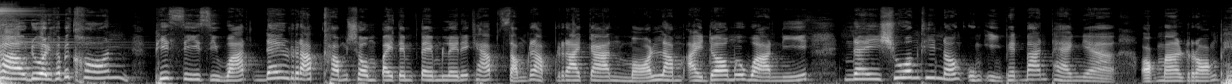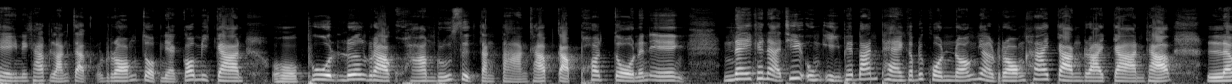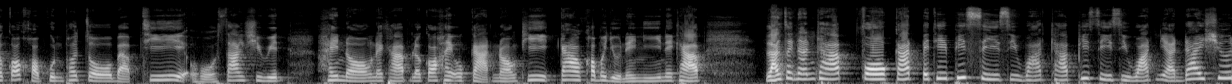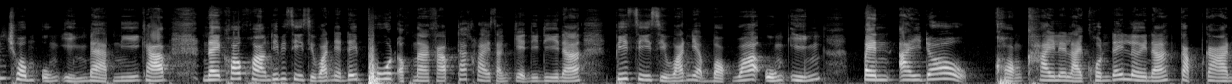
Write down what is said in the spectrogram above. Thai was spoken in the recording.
ข่าวด่วนครับทุกคน พี่ซีสิวัตรได้รับคำชมไปเต็มๆเลยนะครับสำหรับรายการหมอลำไอดอลเมื่อวานนี้ ในช่วงที่น้องอุ๋งอิงเพชรบ้านแพงเนี่ยออกมาร้องเพลงนะครับหลังจากร้องจบเนี่ยก็มีการโอ้โหพูดเรื่องราวความรู้สึกต่างๆครับกับพ่อโจนั่นเอง ในขณะที่อุ๋งอิงเพชรบ้านแพงครับทุกคนน้องเนี่ยร้องไห้กลางรายการครับแล้วก็ขอบคุณพ่อโจแบบที่โอ้โหสร้างชีวิตให้น้องนะครับแล้วก็ให้โอกาสน้องที่ก้าวเข้ามาอยู่ในนี้นะครับหลังจากนั้นครับโฟกัสไปที่พี่ซีสิวัตครับพี่ซีสิวัตเนี่ยได้ชื่นชมอุ๋งอิงแบบนี้ครับในข้อความที่พี่ซีสิวัตเนี่ยได้พูดออกมาครับ ถ้าใครสังเกตดีๆนะพี่ซีสิวัตเนี่ยบอกว่าอุ๋งอิงเป็นไอดอลของใครหลายๆ คนได้เลยนะ กับการ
